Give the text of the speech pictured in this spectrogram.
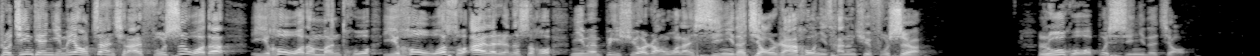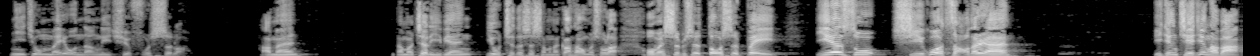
说今天你们要站起来服侍我的，以后我的门徒，以后我所爱的人的时候，你们必须要让我来洗你的脚，然后你才能去服侍。如果我不洗你的脚，你就没有能力去服侍了。阿门。那么这里边又指的是什么呢？刚才我们说了，我们是不是都是被耶稣洗过澡的人，已经洁净了吧？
